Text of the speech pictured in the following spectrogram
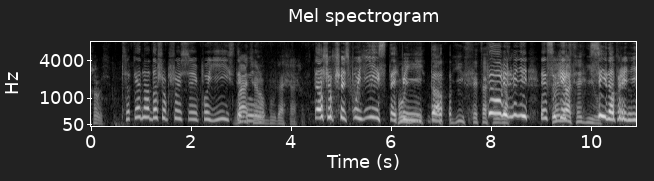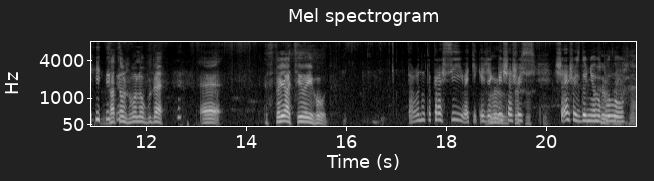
щось. таке треба, щоб щось поїсти Вечором було. буде ще щось. Та щоб щось поїсти мені. Да. їсти це Та він мені е, сухих свиняче діло. сіна приніс. Зато ж воно буде е, стояти цілий год. Та воно то красиве, тільки ж якби Ну, ще щось, ще щось до нього Що було. ти ще?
